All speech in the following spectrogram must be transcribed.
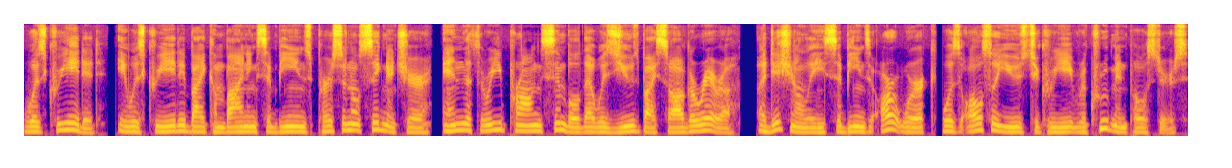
was created. It was created by combining Sabine's personal signature and the three-pronged symbol that was used by Saw Gerrera. Additionally, Sabine's artwork was also used to create recruitment posters,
